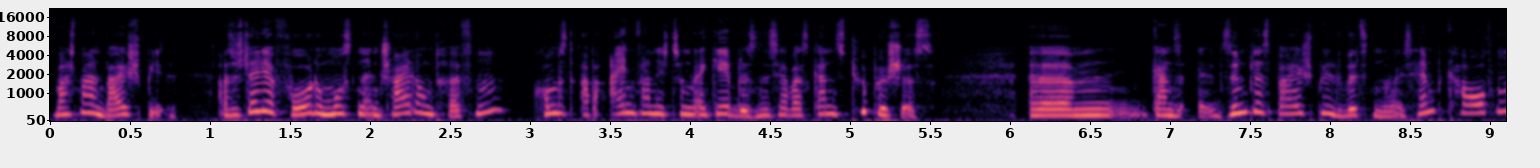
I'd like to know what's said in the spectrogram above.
Mach mal ein Beispiel. Also stell dir vor, du musst eine Entscheidung treffen, kommst aber einfach nicht zum Ergebnis. Das ist ja was ganz Typisches. Ähm, ganz simples Beispiel, du willst ein neues Hemd kaufen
